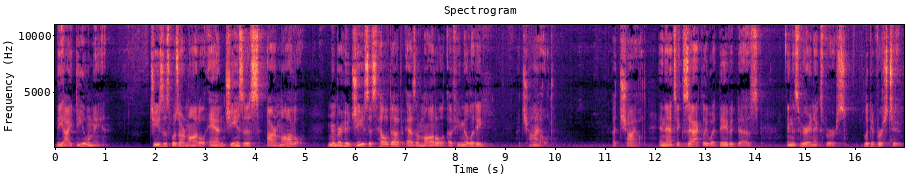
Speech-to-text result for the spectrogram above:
the ideal man. Jesus was our model, and Jesus, our model. Remember who Jesus held up as a model of humility? A child. A child. And that's exactly what David does in this very next verse. Look at verse 2.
